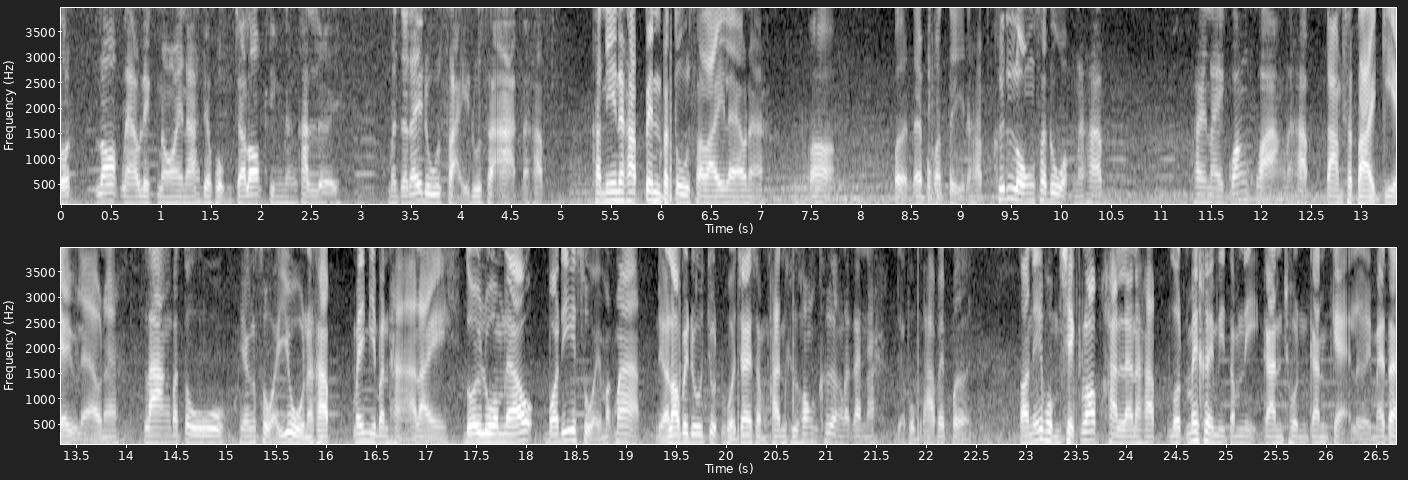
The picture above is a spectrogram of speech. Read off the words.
รถลอกแล้วเล็กน้อยนะ เดี๋ยวผมจะลอกทิ้งทั้งคันเลย มันจะได้ดูใสดูสะอาดนะครับคันนี้นะครับเป็นประตูสไลด์แล้วนะ ก็เปิดได้ปกตินะครับ ขึ้นลงสะดวกนะครับ ภายในกว้างขวางนะครับ ตามสไตล์เกียร์อยู่แล้วนะรางประตูยังสวยอยู่นะครับ ไม่มีปัญหาอะไร โดยรวมแล้วบอดี้สวยมากๆ เดี๋ยวเราไปดูจุดหัวใจสำคัญคือห้องเครื่องแล้วกันนะ เดี๋ยวผมพาไปเปิด ตอนนี้ผมเช็ครอบคันแล้วนะครับ รถไม่เคยมีตำหนิการชนการแกะเลย แม้แต่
